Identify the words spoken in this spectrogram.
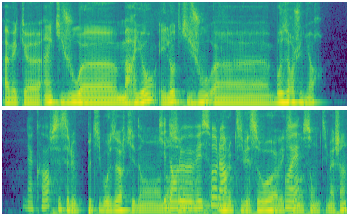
avec euh, un qui joue euh, Mario et l'autre qui joue euh, Bowser Junior. D'accord. Tu sais, c'est le petit Bowser qui est dans, Qui est dans son- le vaisseau, là Dans le petit vaisseau avec Ouais. son, son petit machin.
